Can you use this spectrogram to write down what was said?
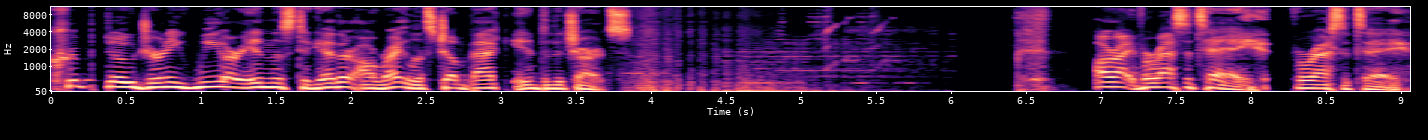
crypto journey. We are in this together. All right, let's jump back into the charts. All right, verasity, verasity.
